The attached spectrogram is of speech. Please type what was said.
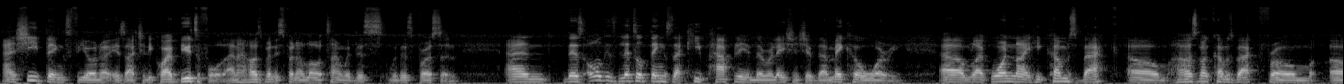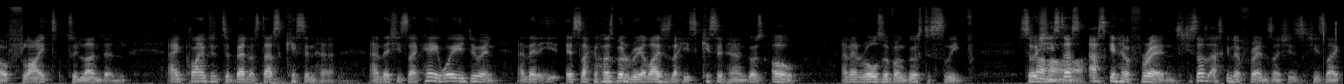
And she thinks Fiona is actually quite beautiful. And her husband is spending a lot of time with this with this person. And there's all these little things that keep happening in the relationship that make her worry. Um, like one night he comes back um, her husband comes back from a flight to london and climbs into bed and starts kissing her. And then she's like, "Hey, what are you doing?" And then he, it's like her husband realizes that he's kissing her and goes, "Oh," and then rolls over and goes to sleep. So she starts asking her friends. She starts asking her friends, and she's she's like,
